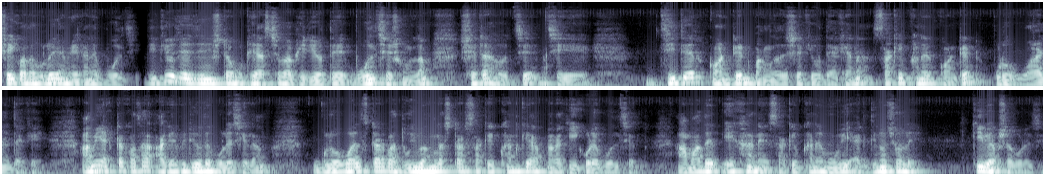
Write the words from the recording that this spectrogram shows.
সেই কথাগুলোই আমি এখানে বলছি। দ্বিতীয় যে জিনিসটা উঠে আসছে বা ভিডিওতে বলছে শুনলাম, সেটা হচ্ছে যে জিতের কন্টেন্ট বাংলাদেশে কেউ দেখে না, সাকিব খানের কন্টেন্ট পুরো ওয়ার্ল্ড দেখে। আমি একটা কথা আগের ভিডিওতে বলেছিলাম গ্লোবাল স্টার বা দুই বাংলা স্টার সাকিব খানকে আপনারা কি করে বলছেন? আমাদের এখানে সাকিব খানের মুভি একদিনও চলে, কি ব্যবসা করেছে?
